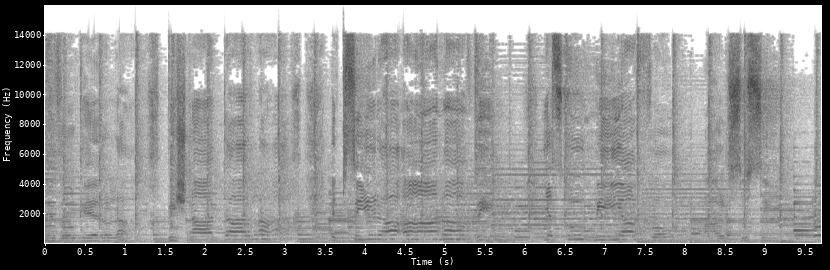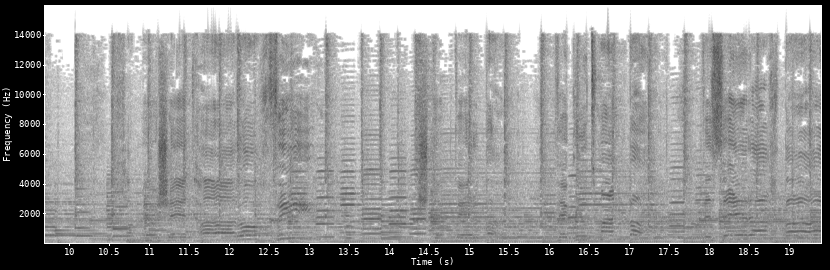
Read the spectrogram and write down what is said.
בבוקר לך, בשנת תרל"ח, את פסיר הענבים יצאו מיפו על סוסים. חמשת הרוכבים, שטמפר בא וגוטמן בא וזרח ברנט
